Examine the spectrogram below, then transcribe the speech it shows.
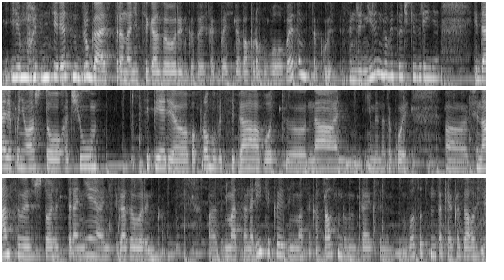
интересна другая сторона нефтегазового рынка, то есть как бы я себя попробовала в этом, такую с инжиниринговой точки зрения, и далее поняла, что хочу теперь э, попробовать себя вот э, на именно такой э, финансовой, что ли, стороне нефтегазового рынка заниматься аналитикой, заниматься консалтинговыми проектами. Вот, собственно, так и оказалась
